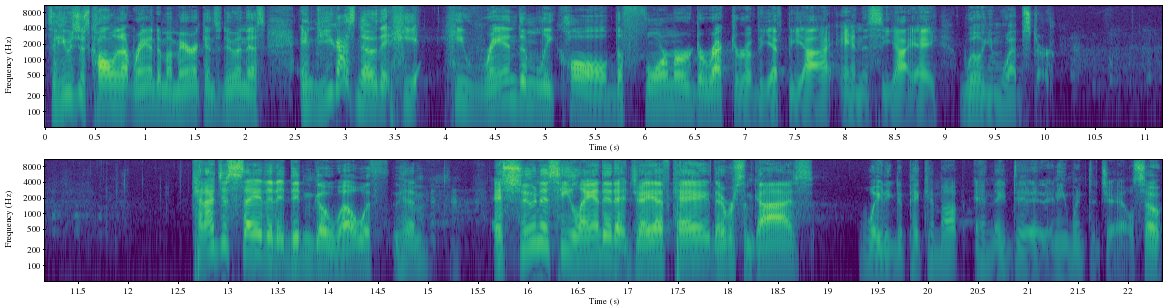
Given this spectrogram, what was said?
So he was just calling up random Americans doing this. And do you guys know that he he randomly called the former director of the FBI and the CIA, William Webster. Can I just say that it didn't go well with him? As soon as he landed at JFK, there were some guys waiting to pick him up, and they did, and he went to jail. So,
